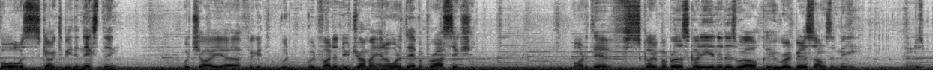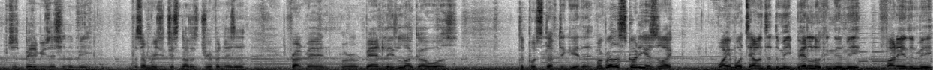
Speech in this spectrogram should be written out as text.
for what was going to be the next thing, which I uh, figured would would find a new drummer, and I wanted to have a brass section. I wanted to have Scotty, my brother Scotty, in it as well, who wrote better songs than me, and was just better musician than me. For some reason, just not as driven as a frontman or a band leader like I was to put stuff together. My brother Scotty is like way more talented than me, better looking than me, funnier than me,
